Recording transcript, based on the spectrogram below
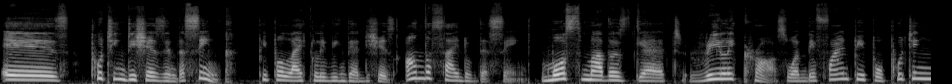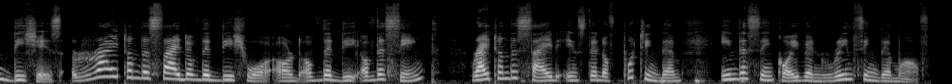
is putting dishes in the sink people like leaving their dishes on the side of the sink. Most mothers get really cross when they find people putting dishes right on the side of the dishwasher or of the of the sink right on the side instead of putting them in the sink or even rinsing them off.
